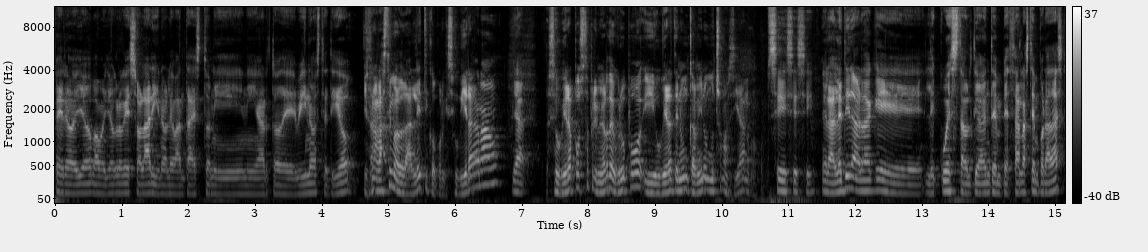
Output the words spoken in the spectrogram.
Pero yo, vamos, yo creo que Solari no levanta esto ni, ni harto de vino, este tío. Y es una lástima lo del Atlético, porque si hubiera ganado, Ya. se hubiera puesto primero de grupo y hubiera tenido un camino mucho más llano. Sí, sí, sí. El Atleti la verdad que le cuesta últimamente empezar las temporadas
